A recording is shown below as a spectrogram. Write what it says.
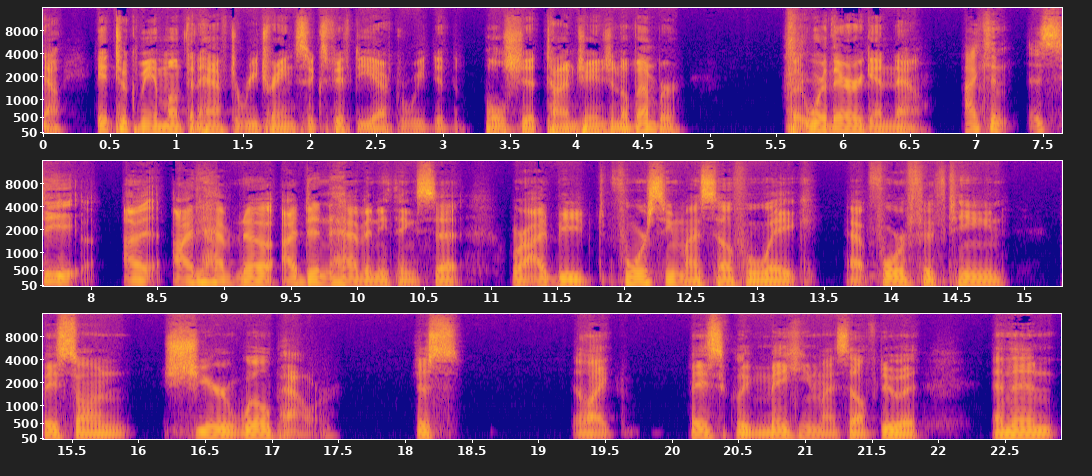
Now it took me a month and a half to retrain six fifty after we did the bullshit time change in November, but we're there again now. I can see. I I'd have no. I didn't have anything set where I'd be forcing myself awake at four fifteen based on sheer willpower, just like basically making myself do it. And then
